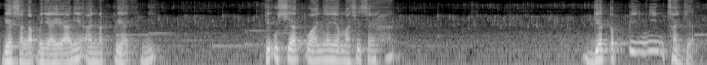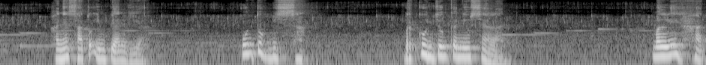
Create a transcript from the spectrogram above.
dia sangat menyayangi anak pria ini di usia tuanya yang masih sehat. Dia kepingin saja hanya satu impian dia untuk bisa berkunjung ke New Zealand, melihat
